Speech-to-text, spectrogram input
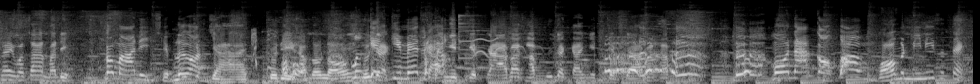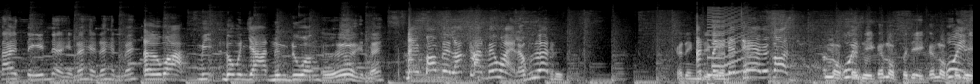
ใช่ว่าซ่านมาดิ ก็มาดิเก็บเลือดก่อนยาดูดิครับน้องมึงๆรู้เก็บจักกี่เม็ดแล้วการหยิบเก็บยาป่ะครับรู้จักการหยิบเก็บยาป่ะครับโมนาเกาะป้อม อ๋อมันมีนี่สแต็กใต้ตีนเนี่ยเห็นไหมเห็นไหมเห็นไหมเออว่ะมีดวงวิญญาณหนึ่งดวงเออเห็นไหมในป้อมเลยรักกันไม่ไหวแล้วเพื่อน กระเด้งอักนระตีเด้งเท่ๆไว้ก่อน ก็หลบไปดิก็หลบไปดิก็หลบไปดิ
